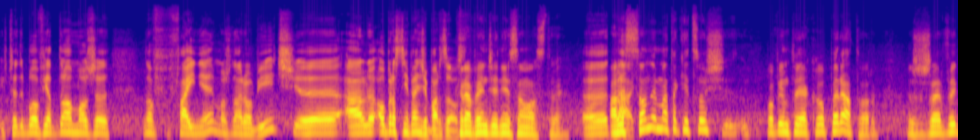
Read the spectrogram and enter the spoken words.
i wtedy było wiadomo, że no fajnie, można robić, e, ale obraz nie będzie bardzo ostry. Krawędzie nie są ostre. E, ale tak. Sony ma takie coś, powiem to jako operator, że wy,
